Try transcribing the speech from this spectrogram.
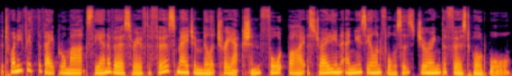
The 25th of April marks the anniversary of the first major military action fought by Australian and New Zealand forces during the First World War.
